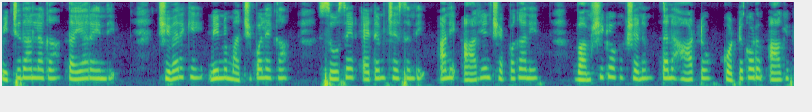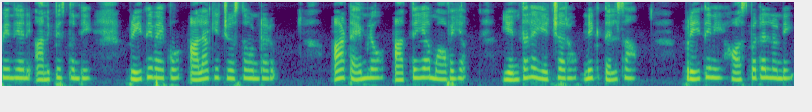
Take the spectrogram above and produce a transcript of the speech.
పిచ్చిదాన్లాగా తయారైంది. చివరికి నిన్ను మర్చిపోలేక సూసైడ్ అటెంప్ట్ చేసింది అని ఆర్యన్ చెప్పగానే వంశీకి ఒక క్షణం తన హార్ట్ కొట్టుకోవడం ఆగిపోయింది అని అనిపిస్తుంటే ప్రీతి వైపు అలాగే చూస్తూ ఉంటాడు. ఆ టైంలో అత్తయ్య మావయ్య ఎంతలా ఏడ్చారో నీకు తెలుసా? ప్రీతిని హాస్పిటల్ నుండి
